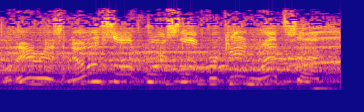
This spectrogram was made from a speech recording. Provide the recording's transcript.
Well, there is no sophomore slump for Kaden Lebsack.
